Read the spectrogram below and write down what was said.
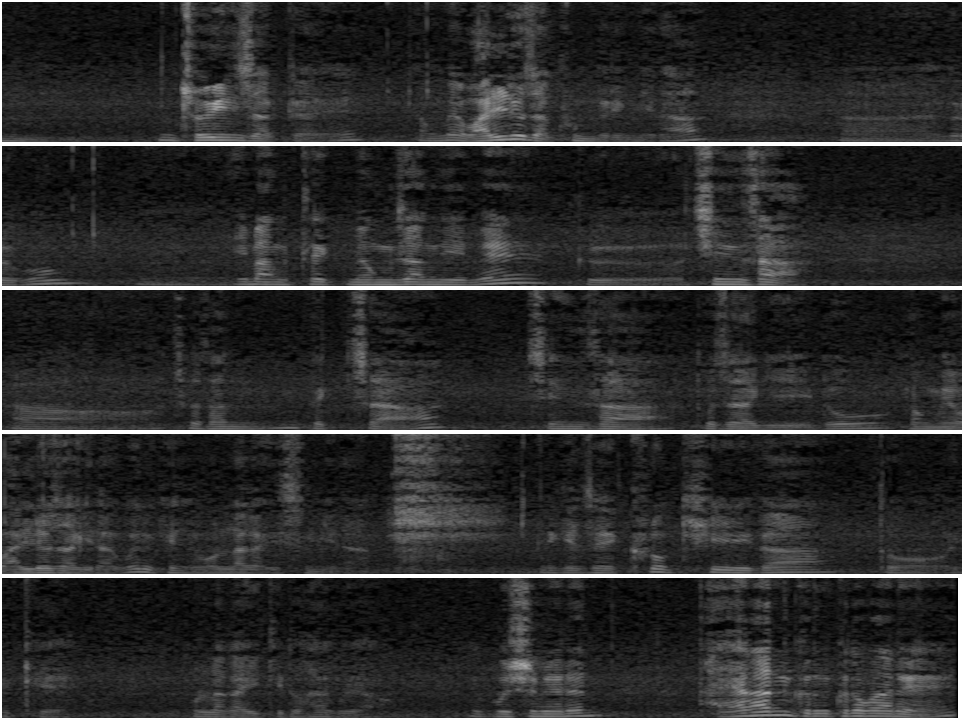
음, 조인 작가의 경매 완료 작품들입니다. 어, 그리고 어, 이망택 명장님의 그 진사 어, 조선 백자 진사 도자기도 경매 완료작이라고 이렇게 올라가 있습니다. 이렇게 제 크로키가 또 이렇게 올라가 있기도 하고요. 보시면은 다양한 그- 그동안에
